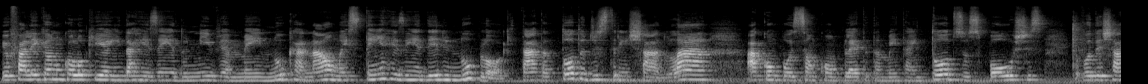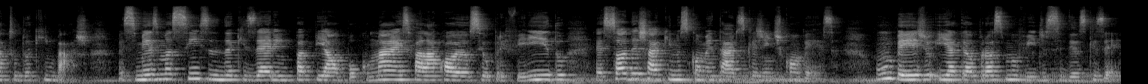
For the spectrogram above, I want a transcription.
Eu falei que eu não coloquei ainda a resenha do Nivea Men no canal, mas tem a resenha dele no blog, tá? Tá todo destrinchado lá, a composição completa também tá em todos os posts, eu vou deixar tudo aqui embaixo. Mas mesmo assim, se ainda quiserem papiar um pouco mais, falar qual é o seu preferido, é só deixar aqui nos comentários que a gente conversa. Um beijo e até o próximo vídeo, se Deus quiser.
